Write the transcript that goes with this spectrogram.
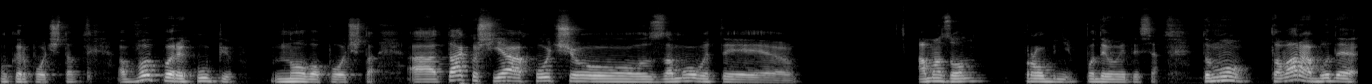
Укрпочта, в перекупів. Нова почта. А також я хочу замовити Amazon пробні подивитися. Тому товара буде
